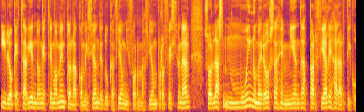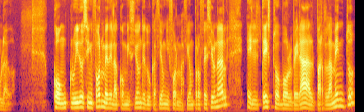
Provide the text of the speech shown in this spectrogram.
Y lo que está viendo en este momento en la Comisión de Educación y Formación Profesional son las muy numerosas enmiendas parciales al articulado. Concluido ese informe de la Comisión de Educación y Formación Profesional, el texto volverá al Parlamento,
